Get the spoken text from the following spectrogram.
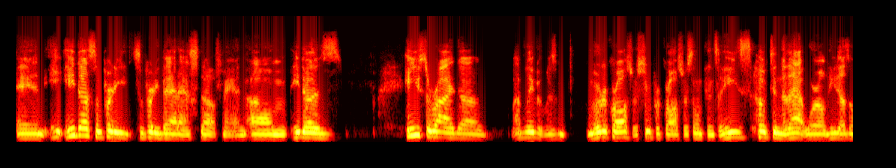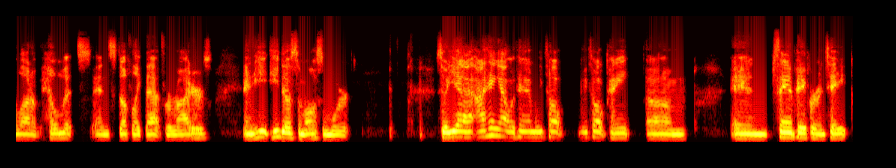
and he, he does some pretty some pretty badass stuff, man. Um, he does. He used to ride. Uh, I believe it was motocross or supercross or something. So he's hooked into that world. He does a lot of helmets and stuff like that for riders, and he he does some awesome work. So yeah, I hang out with him. We talk we talk paint um, and sandpaper and tape.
